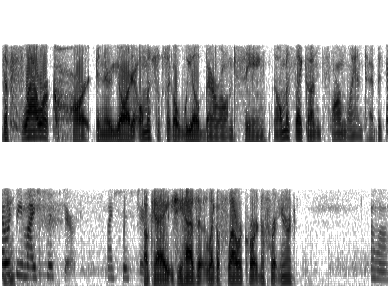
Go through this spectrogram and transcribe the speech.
the flower cart in their yard? It almost looks like a wheelbarrow. I'm seeing, almost like on farmland type of That thing. That would be my sister. My sister. Okay, she has it like a flower cart in the front yard. Uh.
